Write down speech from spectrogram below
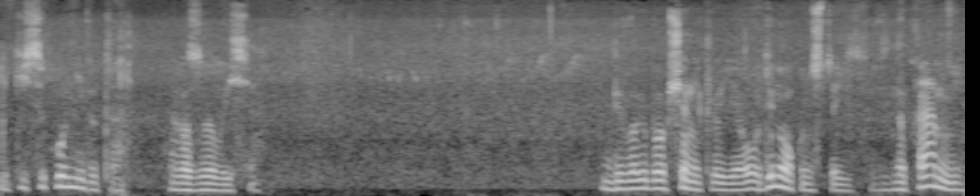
Якісь окуні тут розвелися. Біла риба взагалі не клює. Один окунь стоїть на камні.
